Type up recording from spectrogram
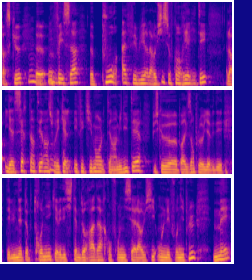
parce que mm. on mm. fait ça pour affaiblir la Russie. Sauf qu'en réalité, alors, il y a certains terrains sur lesquels, effectivement, le terrain militaire, puisque, par exemple, il y avait des, des lunettes optroniques, il y avait des systèmes de radar qu'on fournissait à la Russie, on ne les fournit plus. Mais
